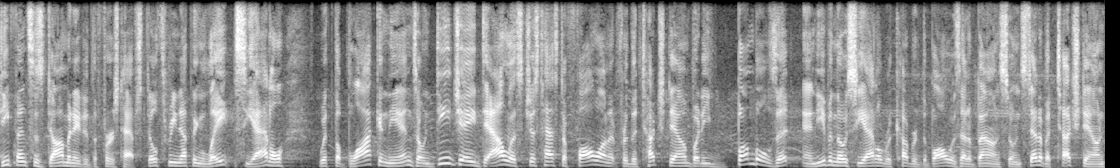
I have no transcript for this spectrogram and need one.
Defenses dominated the first half, still 3 0 late. Seattle with the block in the end zone. DeeJay Dallas just has to fall on it for the touchdown, but he bumbles it. And even though Seattle recovered, the ball was out of bounds. So instead of a touchdown,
